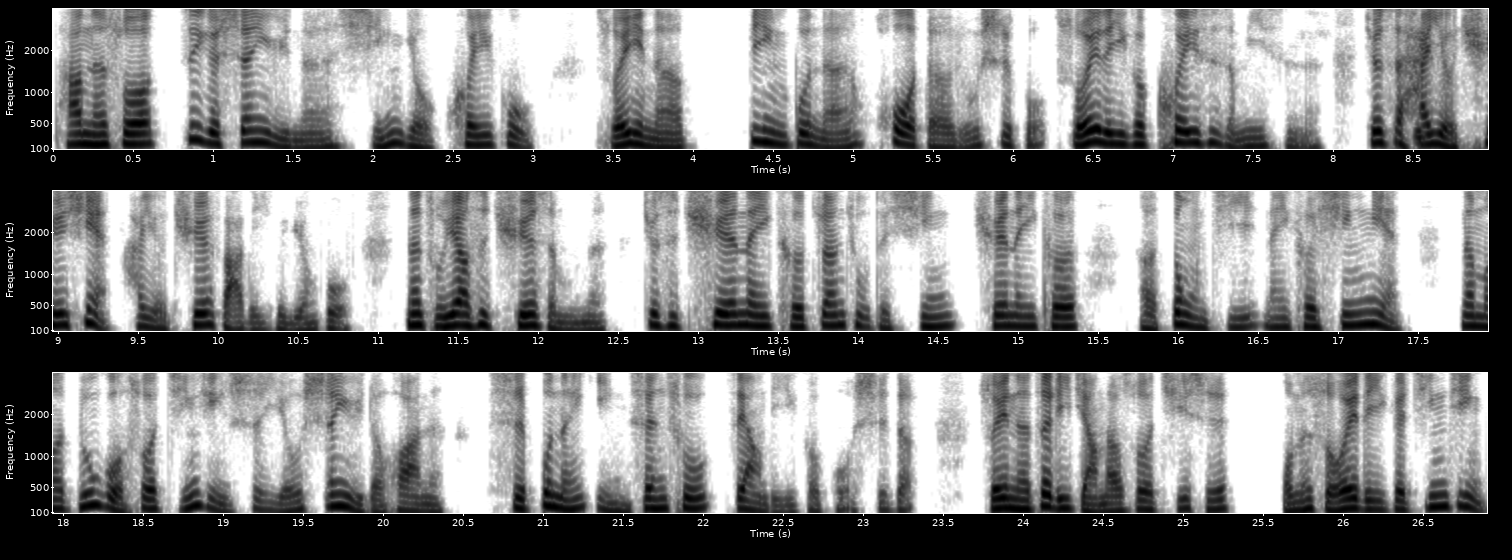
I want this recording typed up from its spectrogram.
他呢说这个生语呢行有亏故，所以呢并不能获得如是果。所谓的一个亏是什么意思呢？就是还有缺陷，还有缺乏的一个缘故。那主要是缺什么呢？就是缺那一颗专注的心，缺那一颗呃动机，那一颗心念。那么如果说仅仅是由生语的话呢，是不能引申出这样的一个果实的。所以呢，这里讲到说，其实。我们所谓的一个精进，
